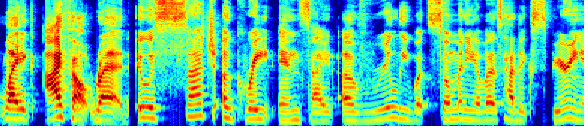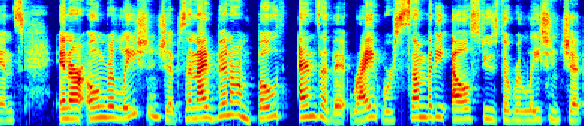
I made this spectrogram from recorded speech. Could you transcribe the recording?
Like, I felt read. It was such a great insight of really what so many of us have experienced in our own relationships. And I've been on both ends of it, right? Where somebody else used the relationship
